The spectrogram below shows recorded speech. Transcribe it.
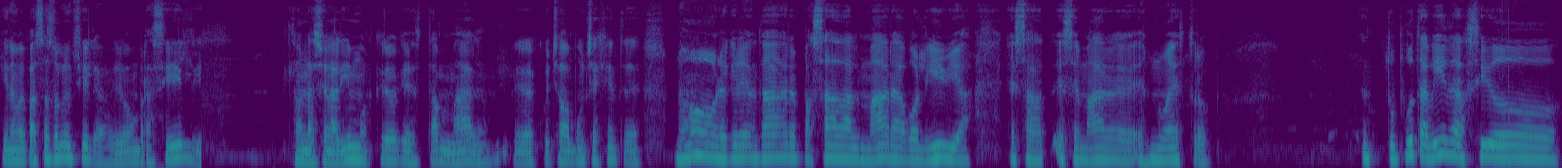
Y no me pasa solo en Chile, vivo en Brasil. Y los nacionalismos creo que están mal. He escuchado a mucha gente, no, le quieren dar pasada al mar a Bolivia, Esa, ese mar es nuestro. tu puta vida has ido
